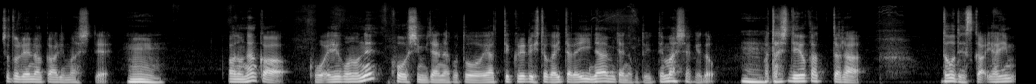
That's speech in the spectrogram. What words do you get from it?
ちょっと連絡ありまして、あうん。あの、なんか、こう、英語のね、講師みたいなことをやってくれる人がいたらいいな、みたいなこと言ってましたけど、うん。私でよかったら、どうですか？やり、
